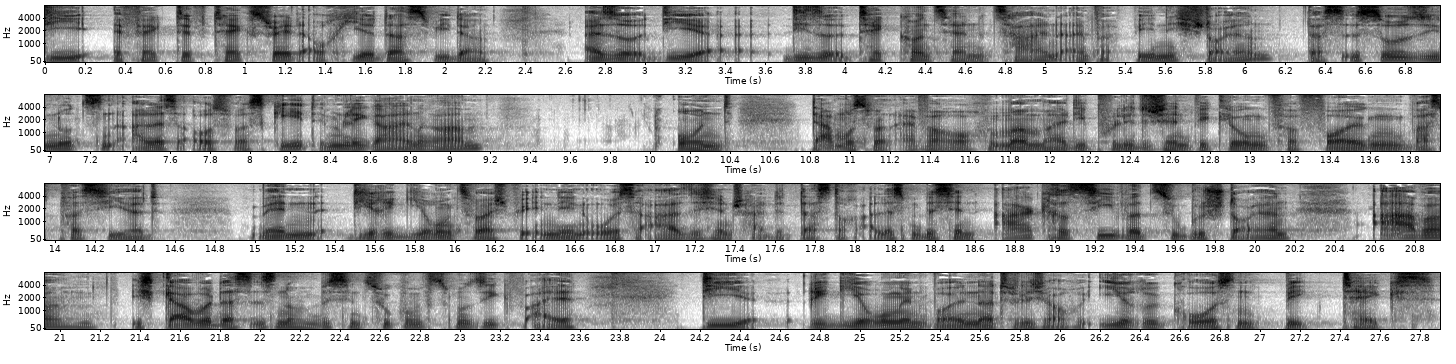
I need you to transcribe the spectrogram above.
Die Effective Tax Rate, auch hier das wieder also die, diese Tech-Konzerne zahlen einfach wenig Steuern. Das ist so. Sie nutzen alles aus, was geht im legalen Rahmen. Und da muss man einfach auch immer mal die politische Entwicklung verfolgen, was passiert, wenn die Regierung zum Beispiel in den USA sich entscheidet, das doch alles ein bisschen aggressiver zu besteuern. Aber ich glaube, das ist noch ein bisschen Zukunftsmusik, weil die Regierungen wollen natürlich auch ihre großen Big Techs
